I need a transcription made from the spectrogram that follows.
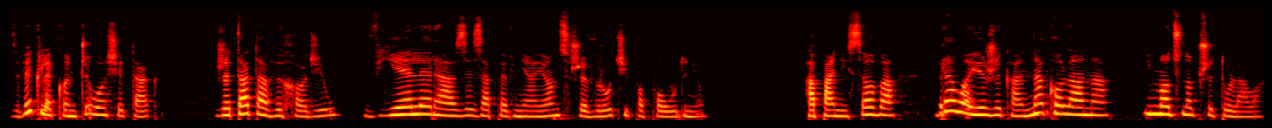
Zwykle kończyło się tak, że tata wychodził wiele razy zapewniając, że wróci po południu. A pani sowa brała Jerzyka na kolana i mocno przytulała.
